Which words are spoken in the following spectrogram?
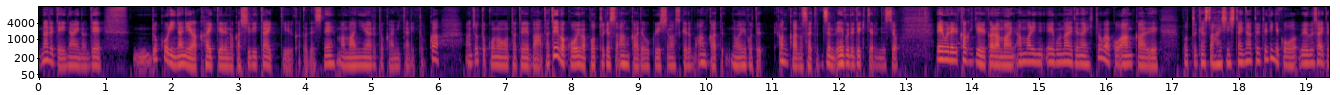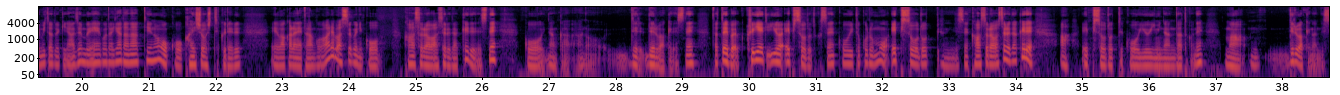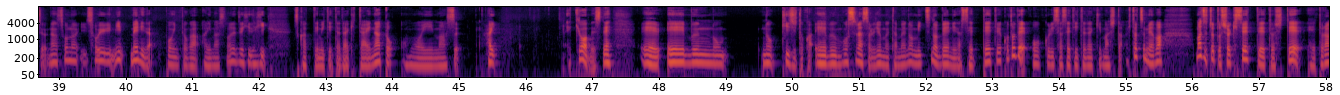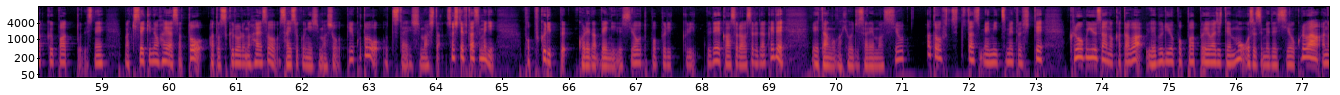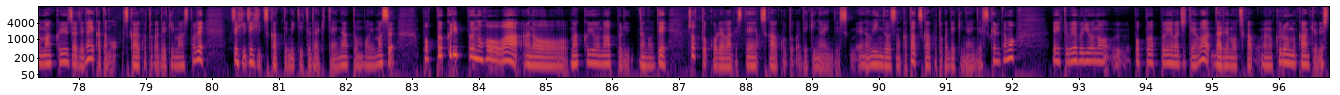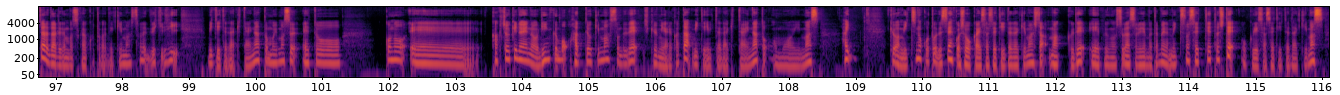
慣れていないので、どこに何が書いているのか知りたいっていう方ですね、まあ、マニュアルとか見たりとか、ちょっとこの、例えば、例えばこう今、ポッドキャストアンカーでお送りしてますけども、アンカーの英語って、アンカーのサイト全部英語でできてるんですよ。英語で書けてるから、まあ、あんまり英語慣れてない人が、こう、アンカーで、ポッドキャスト配信したいなという時に、こう、ウェブサイト見た時に、あ、全部英語だ、嫌だなっていうのを、こう、解消してくれる、えー、わからない単語があれば、すぐにこう、カーソルを合わせるだけでですね、こう、なんか、あの、出るわけですね。例えば、create your episode とかですね、こういうところもエピソードっていうふうにですね、カーソル合わせるだけで、あ、エピソードってこういう意味なんだとかね、まあ、出るわけなんですよ。なんかその、そういう便利なポイントがありますので、ぜひぜひ使ってみていただきたいなと思います。はい。今日はですね、えー、英文のの記事とか英文をスラスラ読むための3つの便利な設定ということでお送りさせていただきました。1つ目は、まずちょっと初期設定として、トラックパッドですね、まあ、軌跡の速さと、あとスクロールの速さを最速にしましょうということをお伝えしました。そして2つ目に、ポップクリップ。これが便利ですよ。ポップクリップでカーソルを合わせるだけで単語が表示されますよ。あと、2つ目、3つ目として、Chrome ユーザーの方は Web 利用ポップアップ英和辞典もおすすめですよ。これはあの Mac ユーザーでない方も使うことができますので、ぜひぜひ使ってみていただきたいなと思います。ポップクリップの方はあの Mac 用のアプリなので、ちょっとこれはですね、使うことができないんです。Windows の方は使うことができないんですけれども、え、ー、と、Web 用のポップアップ英和辞典は誰でも使う、あの Chrome 環境でしたら誰でも使うことができますので、ぜひぜひ見ていただきたいなと思います。えっ、と、この、えー、拡張機能へのリンクも貼っておきますので、興味ある方、見ていただきたいなと思います。はい。今日は3つのことをですね、ご紹介させていただきました。Mac で英文をスラスラ読むための3つの設定としてお送りさせていただきます。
